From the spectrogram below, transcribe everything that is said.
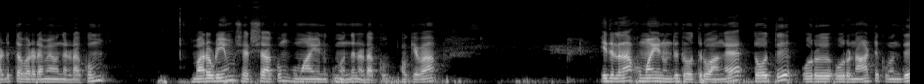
அடுத்த வருடமே வந்து நடக்கும். மறுபடியும் ஷெர்ஷாக்கும் ஹுமாயூனுக்கும் வந்து நடக்கும் ஓகேவா இதில் தான் ஹுமாயூன் வந்து தோற்றுருவாங்க தோற்று ஒரு ஒரு நாட்டுக்கு வந்து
